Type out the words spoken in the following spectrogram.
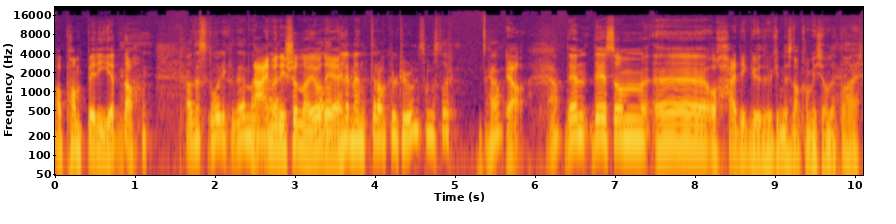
av pamperiet, da. ja, det står ikke det, men, Nei, men jeg skjønner jo ja, det. Elementer av kulturen, som det står. Ja. ja. Den, det som Å, uh, herregud, vi kunne snakka mye om dette her.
